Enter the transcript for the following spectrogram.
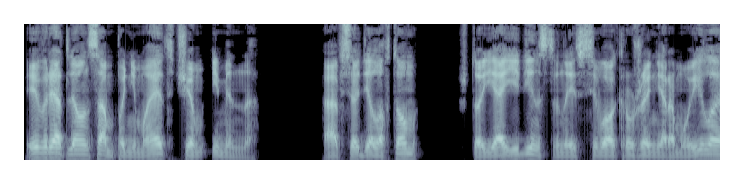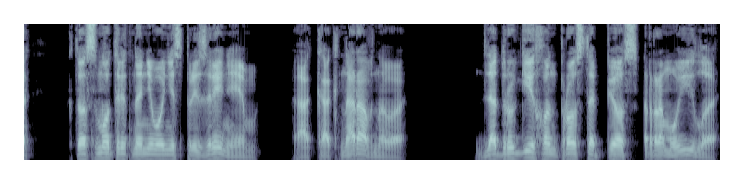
и вряд ли он сам понимает, чем именно. А все дело в том, что я единственный из всего окружения Рамуила, кто смотрит на него не с презрением, а как на равного. Для других он просто пес Рамуила,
